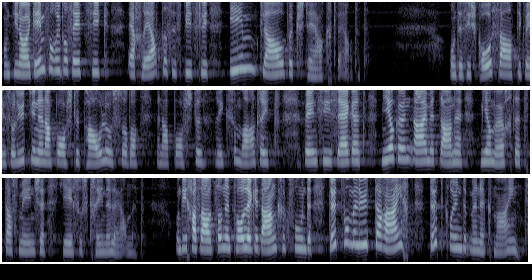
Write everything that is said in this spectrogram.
und die neue Genfer Übersetzung erklärt das ein bisschen, im Glauben gestärkt werdet. Und es ist großartig, wenn so Leute wie ein Apostel Paulus oder ein Apostel Rix und Margrit, wenn sie sagen, wir gehen einmal hin, wir möchten, dass Menschen Jesus kennenlernen. Und ich habe auch so einen tollen Gedanken gefunden. Dort, wo man Leute erreicht, dort gründet man eine Gemeinde.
